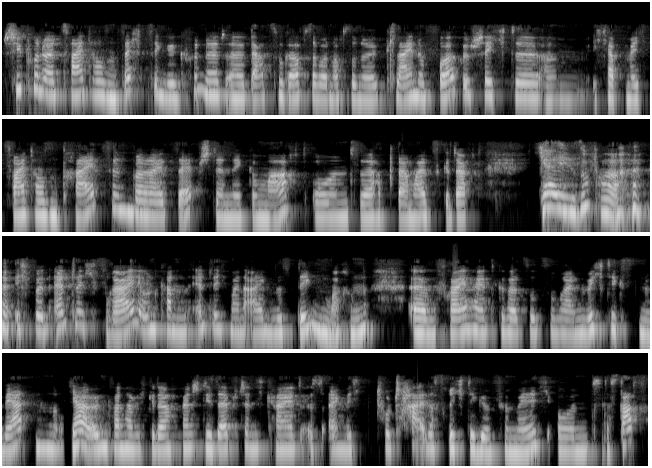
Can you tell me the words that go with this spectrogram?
Skipreneur 2016 gegründet. Äh, dazu gab es aber noch so eine kleine Vorgeschichte. Ähm, ich habe mich 2013 bereits selbstständig gemacht und äh, habe damals gedacht, yay, super, ich bin endlich frei und kann endlich mein eigenes Ding machen. Ähm, Freiheit gehört so zu meinen wichtigsten Werten. Ja, irgendwann habe ich gedacht, Mensch, die Selbstständigkeit ist eigentlich total das Richtige für mich und dass das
